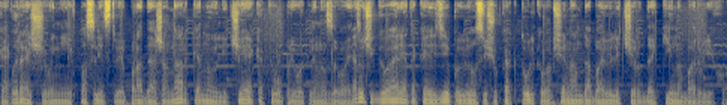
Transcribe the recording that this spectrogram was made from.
как выращивание и впоследствии продажа нарко, ну или чая, как его привыкли называть. Короче говоря, такая идея появилась еще как только вообще нам добавили чердаки на Барвиху.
